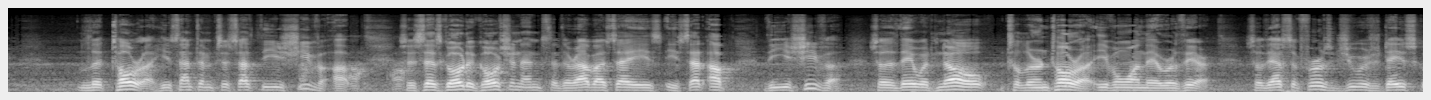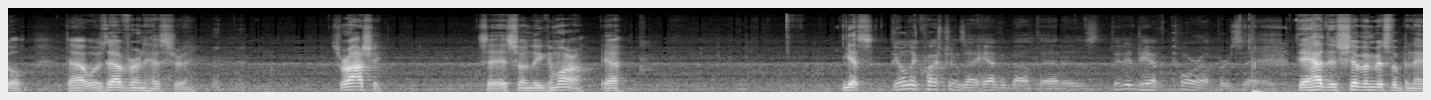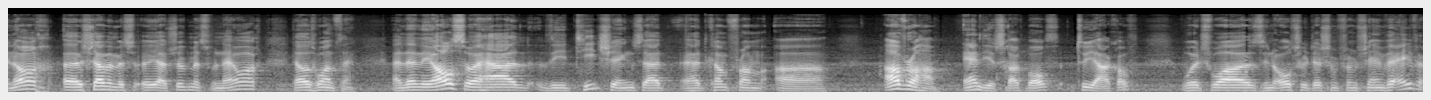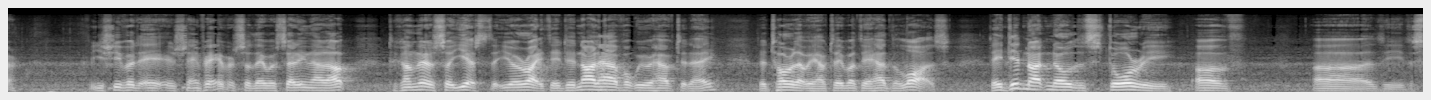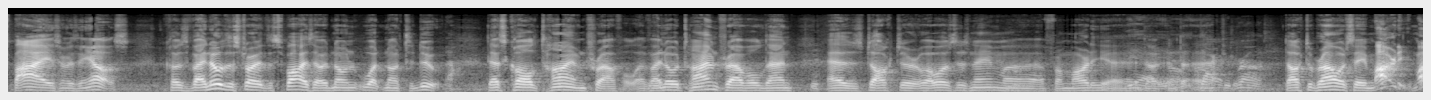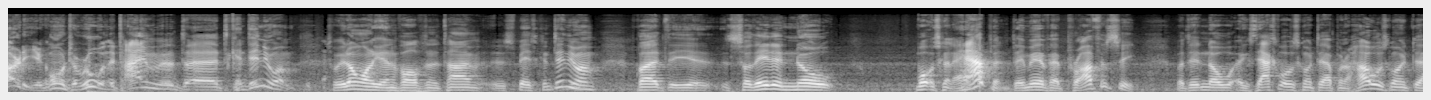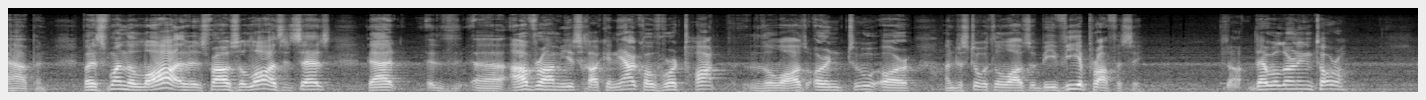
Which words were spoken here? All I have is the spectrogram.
The Torah. He sent him to set the yeshiva up. So he says, go to Goshen, and the rabbi says he set up the yeshiva so that they would know to learn Torah even when they were there. So that's the first Jewish day school that was ever in history. It's Rashi. So it's from the Gemara. Yeah. Yes. The only questions I have about that is they didn't have Torah per se. They had the Shiva Mitzvah B'nai Noach, uh, Shiva Mitzvah, yeah, Shiva Mitzvah Noach. That was one thing. And then they also had the teachings that had come from uh, Avraham and Yitzchak both to Yaakov, which was an old tradition from Shem Ve'ever, Yeshiva Shem Ve'ever. So they were setting that up to come there. So yes, that you're right. They did not have what we have today, the Torah that we have today, but they had the laws. They did not know the story of uh, the, the spies and everything else. Because if I know the story of the spies, I would know what not to do. That's called time travel. If I know time travel, then as Doctor, what was his name uh, from Marty? Uh, Yeah, doc- yeah, uh, Dr. Brown. Dr. Brown would say, Marty, Marty, you're going to ruin the time uh, continuum. So we don't want to get involved in the time uh, space continuum. But the, so they didn't know what was going to happen. They may have had prophecy, but they didn't know exactly what was going to happen or how it was going to happen. But it's one of the laws, as far as the laws, it says that uh, Avram, Yitzchak, and Yaakov were taught the laws or into or understood what the laws would be via prophecy. So they were learning Torah,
